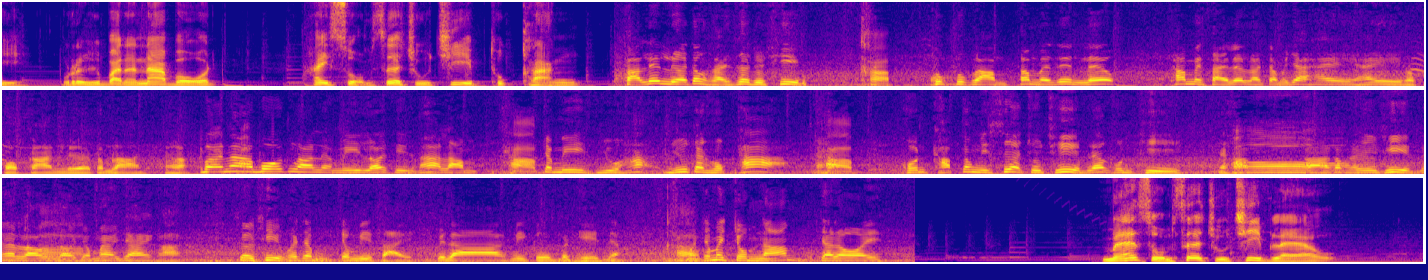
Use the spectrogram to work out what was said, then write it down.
หรือบานาน่าโบ๊ทให้สวมเสื้อชูชีพทุกครั้ง การเล่นเรือต้องใส่เสื้อชูชีพ ครับ ทุกทุกลำถ้าไม่เล่นแล้ว ถ้าไม่ใส่แล้วเราจะไม่ได้ให้ให้ประกอบการเรือตำรานนะครับบาหน้าโบ๊ทของเราเนี่ยมี 145ลครับำจะมีอยู่ห้ายืดกัน 6 ท่านะครับคนขับต้องมีเสื้อชูชีพแล้วคนขี่นะครับอ๋ออ่าต้องใส่ชูชีพนั่นเราอ่าเราจะไม่ให้ขาดเสื้อชูชีพเขาจะจะมีใส่เวลามีเกิดอุบัติเหตุเนี่ยครับ มันจะไม่จมน้ำจะลอย แม้สวมเสื้อชูชีพแล้ว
